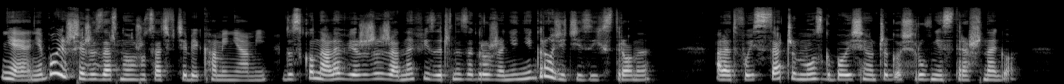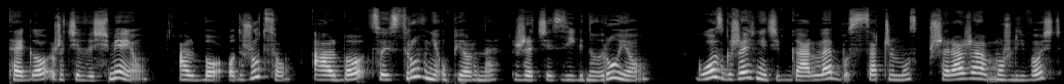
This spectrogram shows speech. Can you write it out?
Nie, nie boisz się, że zaczną rzucać w ciebie kamieniami. Doskonale wiesz, że żadne fizyczne zagrożenie nie grozi ci z ich strony. Ale twój ssaczy mózg boi się czegoś równie strasznego. Tego, że cię wyśmieją, albo odrzucą, albo, co jest równie upiorne, że cię zignorują. Głos grzeźnie ci w gardle, bo ssaczy mózg przeraża możliwość,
